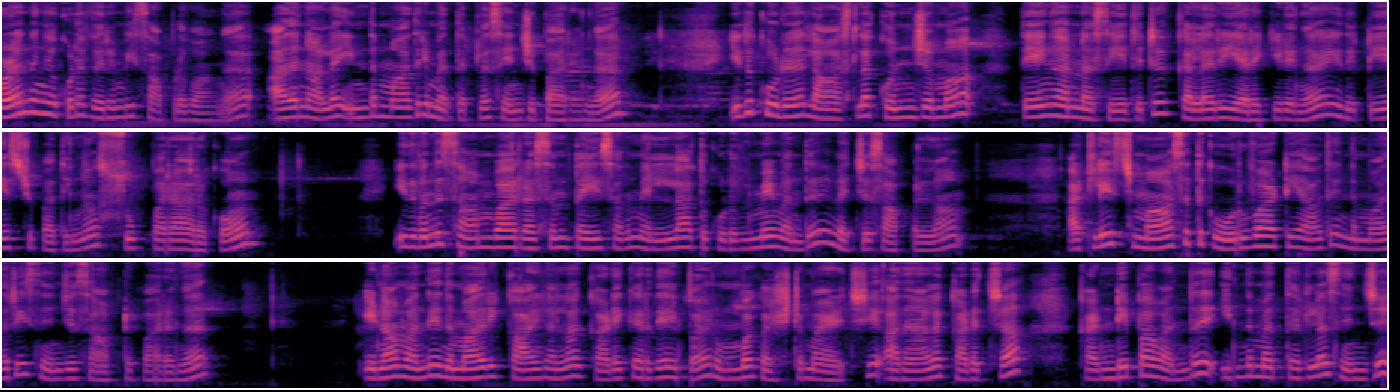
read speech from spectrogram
குழந்தைங்க கூட விரும்பி சாப்பிடுவாங்க. அதனால் இந்த மாதிரி மெத்தடில் செஞ்சு பாருங்கள் இது கூட லாஸ்ட்டில் கொஞ்சமாக தேங்காய் எண்ணெய் சேர்த்துட்டு கிளறி இறக்கிடுங்க. இது டேஸ்ட்டு பார்த்திங்கன்னா சூப்பராக இருக்கும். இது வந்து சாம்பார் ரசம் தயிர் சாதம் எல்லாத்து கூடவுமே வந்து வச்சு சாப்பிட்லாம். அட்லீஸ்ட் மாதத்துக்கு ஒரு வாட்டியாவது இந்த மாதிரி செஞ்சு சாப்பிட்டு பாருங்கள் ஏன்னா வந்து இந்த மாதிரி காய்கள்லாம் கிடைக்கிறதே இப்போ ரொம்ப கஷ்டமாயிடுச்சு. அதனால் கிடச்சா கண்டிப்பாக வந்து இந்த மெத்தடில் செஞ்சு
